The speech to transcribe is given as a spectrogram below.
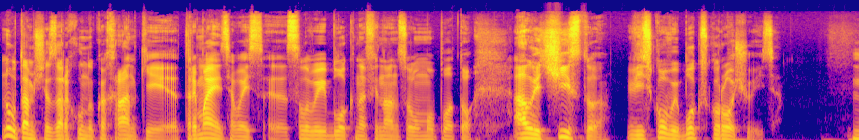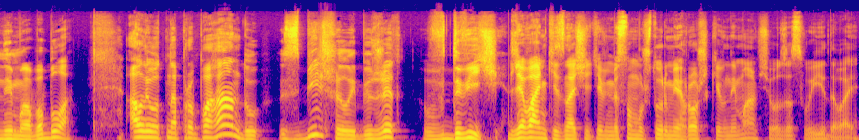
Ну там ще за рахунок охранки тримається весь е, силовий блок на фінансовому плато, але чисто військовий блок скорочується. Нема бабла. Але от на пропаганду збільшили бюджет вдвічі. Для Ваньки, значить, в м'ясному штурмі грошиків нема, всього за свої давай.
